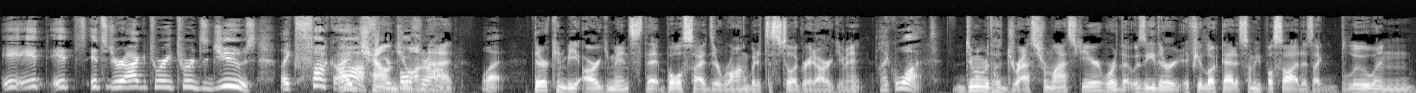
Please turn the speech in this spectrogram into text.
it, it it's it's derogatory towards the Jews. Like fuck off. I challenge you on wrong. that. What? There can be arguments that both sides are wrong, but it's still a great argument. Like what? Do you remember the dress from last year, where that was either if you looked at it, some people saw it as like blue and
